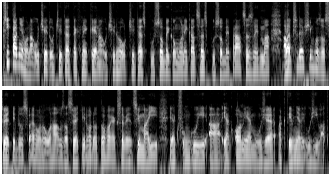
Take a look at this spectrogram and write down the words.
případně ho naučit určité techniky, naučit ho určité způsoby komunikace, způsoby práce s lidma, ale především ho zasvětit do svého know-how, zasvětit ho do toho, jak se věci věci mají, jak fungují a jak on je může aktivně využívat.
